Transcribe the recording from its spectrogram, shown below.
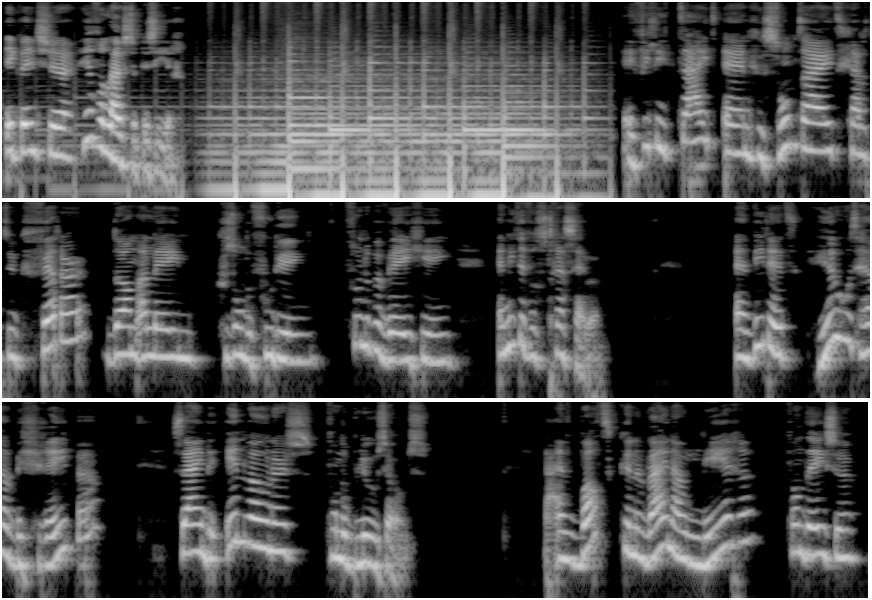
Ik wens je heel veel luisterplezier. Hey, en gezondheid gaat natuurlijk verder dan alleen gezonde voeding, gezonde beweging en niet te veel stress hebben. En wie dit heel goed hebben begrepen, zijn de inwoners van de Blue Zones. Nou, en wat kunnen wij nou leren van deze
